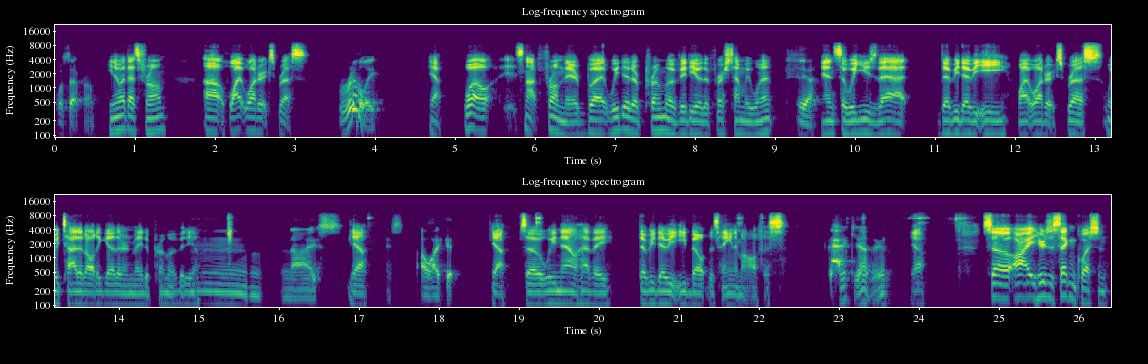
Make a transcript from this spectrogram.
What's that from? you know what that's from uh, whitewater express Really? Yeah. Well it's not from there but we did a promo video the first time we went Yeah. And so we used that WWE Whitewater Express. We tied it all together and made a promo video. Mm, nice. Yeah. Nice. I like it. Yeah. So we now have a WWE belt that's hanging in my office. Heck yeah, dude. Yeah. So, all right, here's the second question.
